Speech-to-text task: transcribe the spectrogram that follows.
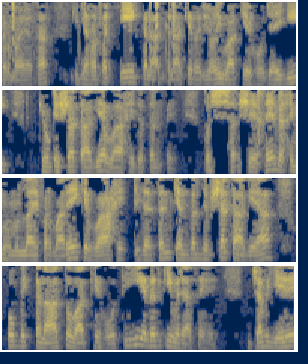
فرمایا تھا کہ یہاں پر ایک طلاق طلاق رجوعی واقع ہو جائے گی کیونکہ شک آ گیا واحدتن پہ۔ تو شیخین رحمہ اللہ فرما رہے ہیں کہ واحدتن کے اندر جب شک آ گیا، وہ طلاق تو واقع ہوتی ہی عدد کی وجہ سے ہے۔ جب یہ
